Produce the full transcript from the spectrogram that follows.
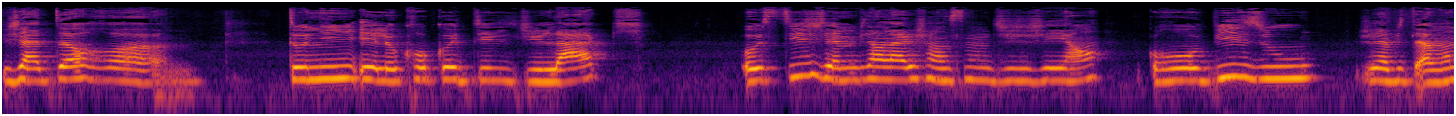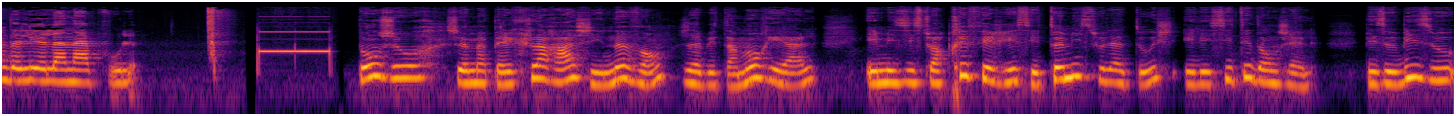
j'adore euh, Tony et le crocodile du lac. Aussi, j'aime bien la chanson du géant. Gros bisous. J'habite à Mandelieu-la-Napoule. Bonjour, je m'appelle Clara, j'ai 9 ans, j'habite à Montréal et mes histoires préférées c'est Tommy sous la douche et les cités d'Angèle. Bisous bisous.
